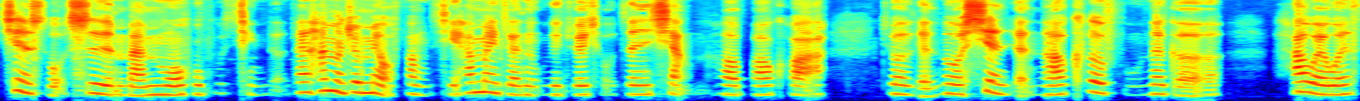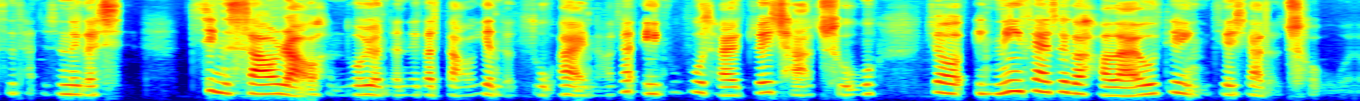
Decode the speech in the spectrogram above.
线索是蛮模糊不清的，但他们就没有放弃，他们一直在努力追求真相，然后包括就联络线人，然后克服那个哈维温斯坦，就是那个性骚扰很多人的那个导演的阻碍，然后再一步步才追查出就隐匿在这个好莱坞电影界下的丑闻。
